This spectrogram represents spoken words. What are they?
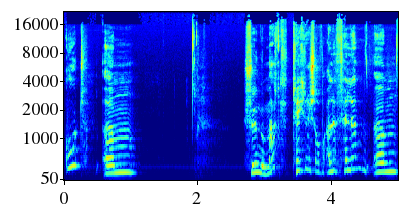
gut. Ähm, schön gemacht, technisch auf alle Fälle. Ähm,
